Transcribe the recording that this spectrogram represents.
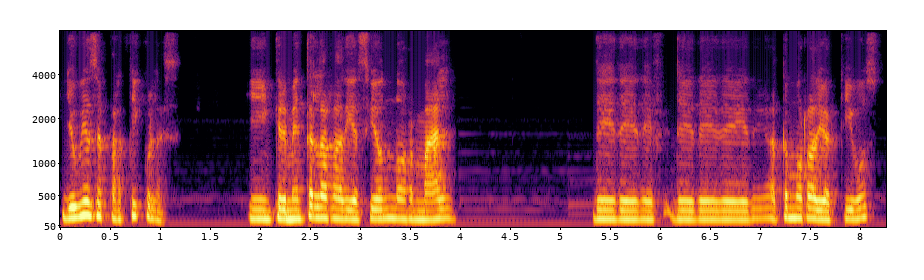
Lluvias de partículas y incrementa la radiación normal de, de átomos radioactivos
